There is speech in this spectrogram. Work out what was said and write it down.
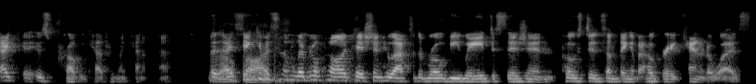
I, it was probably Catherine McKenna, but Oh, I think it was some liberal politician who, after the Roe v. Wade decision, posted something about how great Canada was.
